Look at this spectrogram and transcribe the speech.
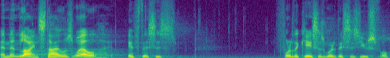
an inline style as well, if this is for the cases where this is useful.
